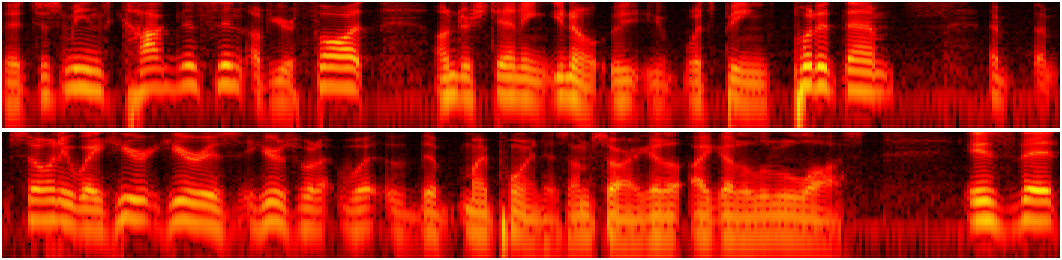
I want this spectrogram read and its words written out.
That just means cognizant of your thought, understanding you know what's being put at them. Uh, um, So anyway, here here is here's what, what the, my point is. I'm sorry, I got a, I got a little lost. Is that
